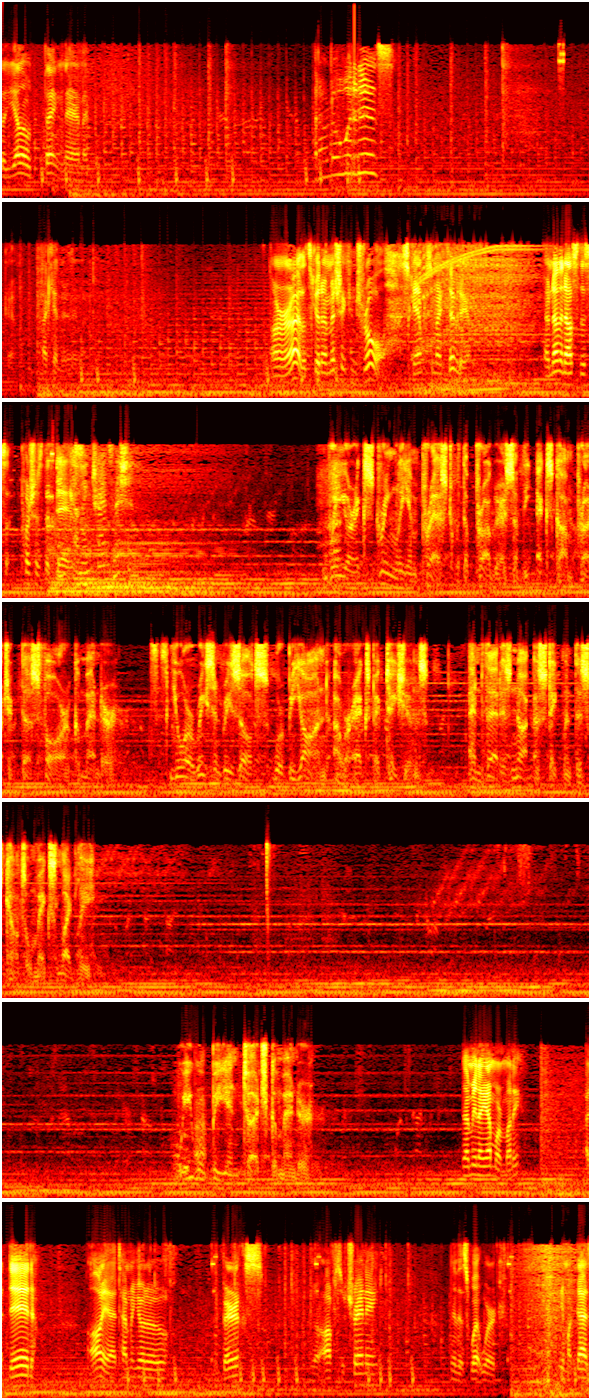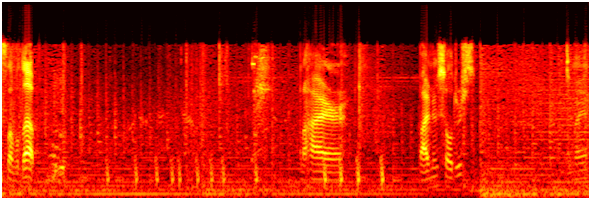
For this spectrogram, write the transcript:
the yellow thing there, and I, I don't know what it is. Okay, I can't do it. Alright, let's go to mission control. Scan for some activity. If nothing else, this pushes the days. Incoming transmission. We are extremely impressed with the progress of the XCOM project thus far, Commander. Your recent results were beyond our expectations, and that is not a statement this council makes lightly. We will be in touch, Commander. Does that mean I got more money? I did. Oh yeah, time to go to the barracks. Officer training. Look at this wet work. Get my guys leveled up. I'm gonna hire five new soldiers. Million.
